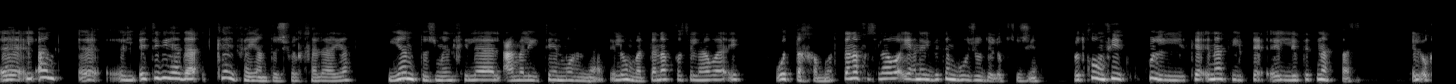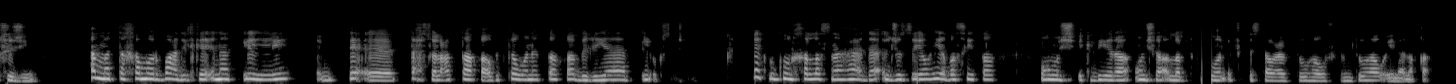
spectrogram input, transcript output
آه الآن آه ال ATP هذا كيف ينتج في الخلايا؟ ينتج من خلال عمليتين مهمات اللي هم التنفس الهوائي والتخمر. التنفس الهوائي يعني اللي بيتم بوجود الأكسجين. بتقوم فيه كل الكائنات اللي, بت... اللي بتتنفس الأكسجين. أما التخمر بعض الكائنات اللي بتحصل على الطاقة أو بتكون الطاقة بغياب الأكسجين. هيك بنكون خلصنا هذا الجزئية وهي بسيطة ومش كبيرة وإن شاء الله بتكون استوعبتوها وفهمتوها وإلى لقاء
